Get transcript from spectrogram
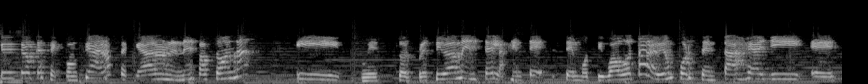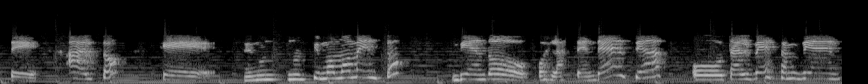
Creo que se confiaron, se quedaron en esa zona y pues sorpresivamente la gente se motivó a votar. Había un porcentaje allí este, alto que en un, último momento, viendo pues las tendencias o tal vez también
